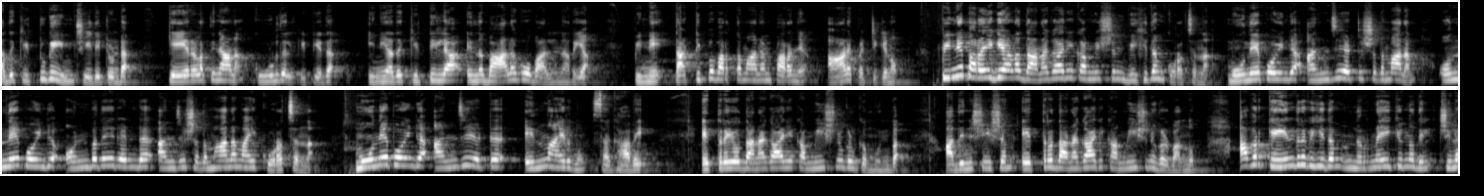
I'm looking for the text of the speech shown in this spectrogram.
അത് കിട്ടുകയും ചെയ്തിട്ടുണ്ട്. കേരളത്തിനാണ് കൂടുതൽ കിട്ടിയത്. ഇനി അത് കിട്ടില്ല എന്ന് ബാലഗോപാലിനറിയാം. പിന്നെ തട്ടിപ്പ് വർത്തമാനം പറഞ്ഞ് ആളെ പറ്റിക്കണം. പിന്നെ പറയുകയാണ് ധനകാര്യ കമ്മീഷൻ വിഹിതം കുറച്ചെന്ന്. മൂന്ന് പോയിന്റ് അഞ്ച് എട്ട് ശതമാനം ഒന്ന് പോയിന്റ് ഒൻപത് രണ്ട് അഞ്ച് ശതമാനമായി കുറച്ചെന്ന്. മൂന്ന് പോയിന്റ് അഞ്ച് എട്ട് എന്നായിരുന്നു സഖാവെ. എത്രയോ ധനകാര്യ കമ്മീഷനുകൾക്ക് മുൻപ്. അതിനുശേഷം എത്ര ധനകാര്യ കമ്മീഷനുകൾ വന്നു. അവർ കേന്ദ്രവിഹിതം നിർണയിക്കുന്നതിൽ ചില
